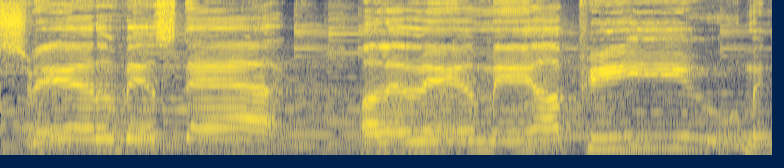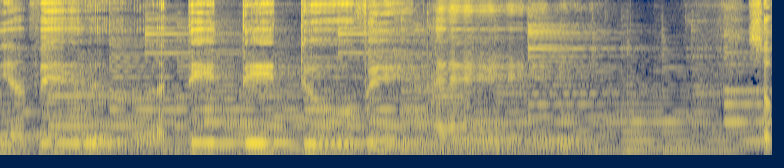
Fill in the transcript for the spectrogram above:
svært at være stærk og lad være med at pive. Men jeg ved, at det er det, du vil have. Så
